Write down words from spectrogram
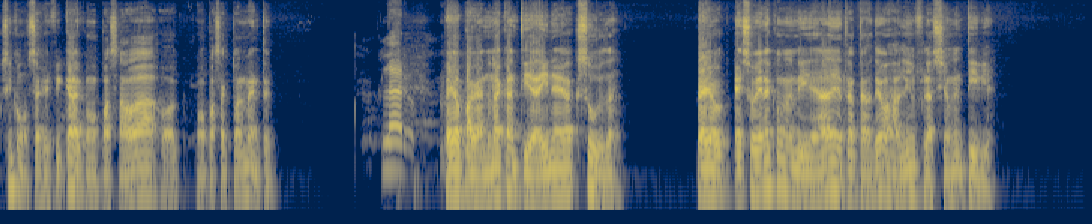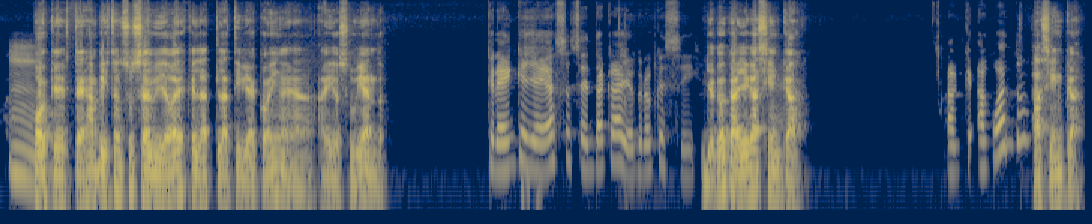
sí, como sacrificar, como pasaba o como pasa actualmente. Claro. Pero pagando una cantidad de dinero absurda. Pero eso viene con la idea de tratar de bajar la inflación en Tibia. Mm, Porque ustedes han visto en sus servidores que la, la Tibia Coin ha, ha ido subiendo. ¿Creen que llega a 60k? Yo creo que sí. Yo creo que llega a 100k. ¿A, qué- a cuánto? A 100k.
